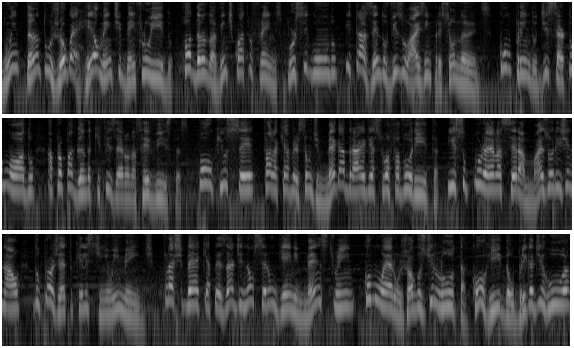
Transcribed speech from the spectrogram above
No entanto, o jogo é realmente bem fluido, rodando a 24 frames por segundo e trazendo visuais impressionantes, cumprindo de certo modo a propaganda que fizeram nas revistas. Paul C fala que a versão de Mega Drive é sua favorita, isso por ela ser a mais original do projeto que eles tinham em mente. Flashback, apesar de não ser um game mainstream, como eram jogos de luta, corrida ou briga de rua,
